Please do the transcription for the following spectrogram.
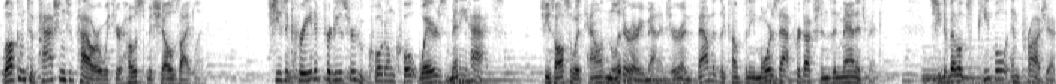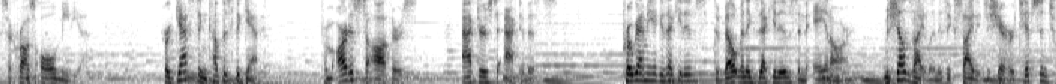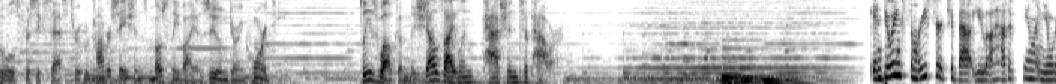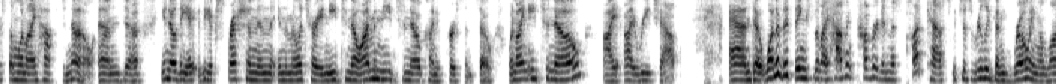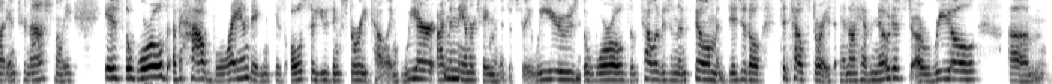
Welcome to Passion to Power with your host, Michelle Zeitlin. She's a creative producer who quote unquote wears many hats. She's also a talent and literary manager and founded the company Morzap Productions and Management. She develops people and projects across all media. Her guests encompass the gamut from artists to authors, actors to activists, programming executives, development executives, and A&R. Michelle Zeitlin is excited to share her tips and tools for success through her conversations mostly via Zoom during quarantine. Please welcome Michelle Zeitlin, Passion to Power. in doing some research about you, I had a feeling you were someone I have to know. And uh, you know the the expression in the in the military, need to know. I'm a need to know kind of person. So when I need to know, I I reach out. And uh, one of the things that I haven't covered in this podcast, which has really been growing a lot internationally, is the world of how branding is also using storytelling. We are, I'm in the entertainment industry. We use the worlds of television and film and digital to tell stories. And I have noticed a real, um,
